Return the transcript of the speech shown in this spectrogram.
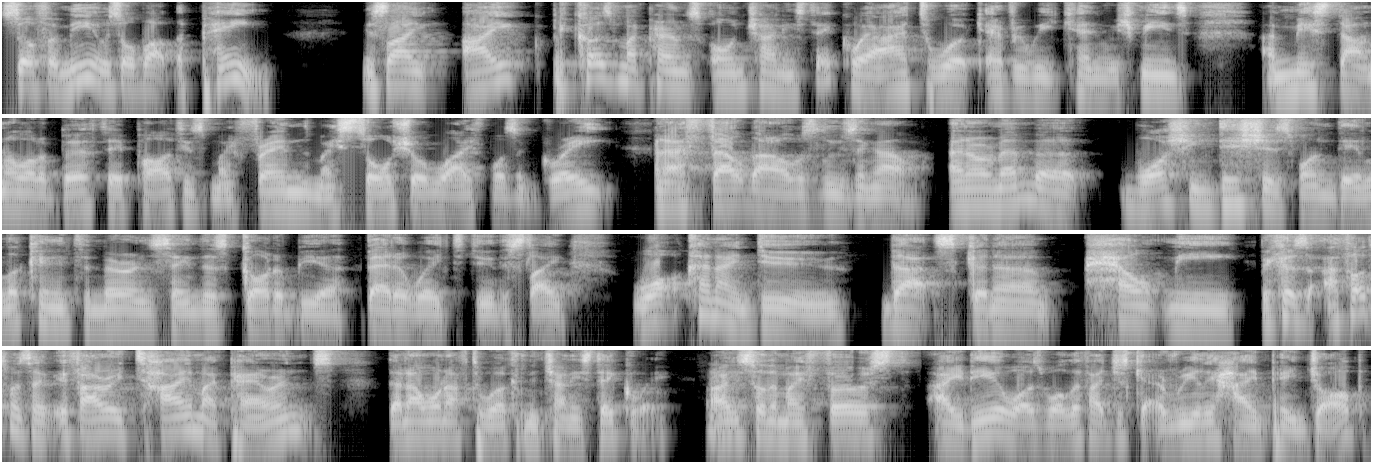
So for me, it was all about the pain. It's like I, because my parents owned Chinese takeaway, I had to work every weekend, which means I missed out on a lot of birthday parties. My friends, my social life wasn't great. And I felt that I was losing out. And I remember washing dishes one day, looking into the mirror and saying, there's got to be a better way to do this. Like, what can I do that's going to help me? Because I thought to myself, if I retire my parents, then I won't have to work in the Chinese takeaway. Right. Mm-hmm. So then my first idea was, well, if I just get a really high paid job,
